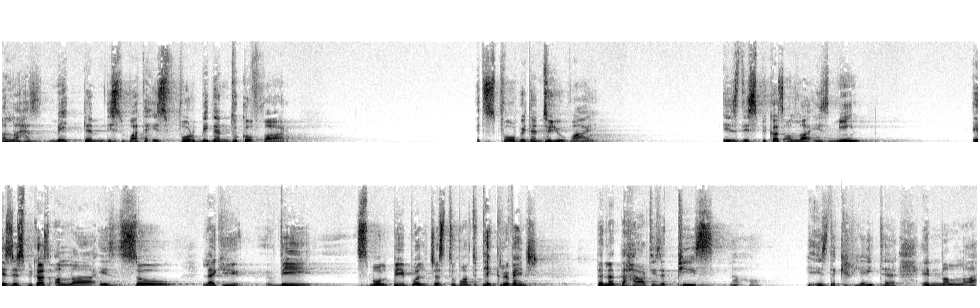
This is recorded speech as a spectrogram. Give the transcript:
Allah has made them this water is forbidden to kuffar it's forbidden to you why is this because Allah is mean is this because Allah is so like you we small people just to want to take revenge then the heart is at peace no he is the creator. In Allah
